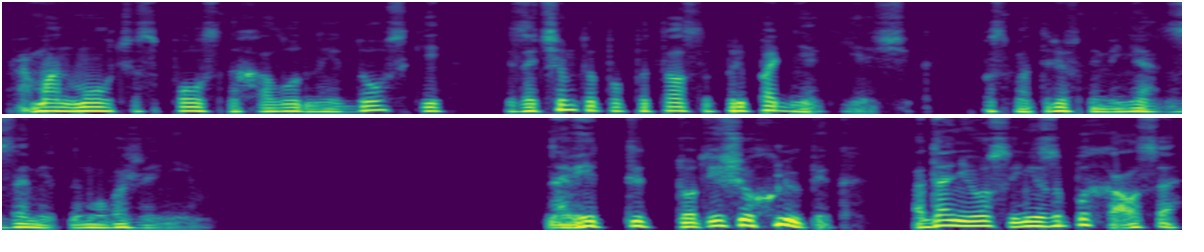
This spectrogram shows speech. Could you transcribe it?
Роман молча сполз на холодные доски и зачем-то попытался приподнять ящик, посмотрев на меня с заметным уважением. «На вид ты тот еще хлюпик, а донес и не запыхался».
